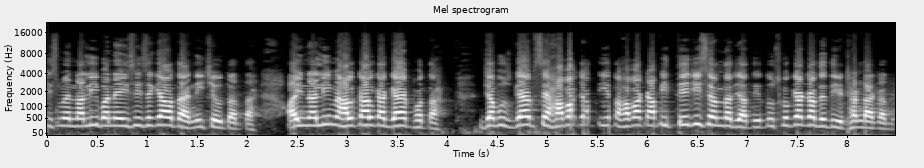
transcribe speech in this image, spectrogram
इसमें नली बने, इसी से क्या होता है? नीचे उतरता है। और इस नली में हल्का हल्का गैप होता है। जब उस गैप से हवा जाती है तो हवा काफ़ी तेज़ी से अंदर जाती है तो उसको क्या कर देती है? ठंडा कर दे।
